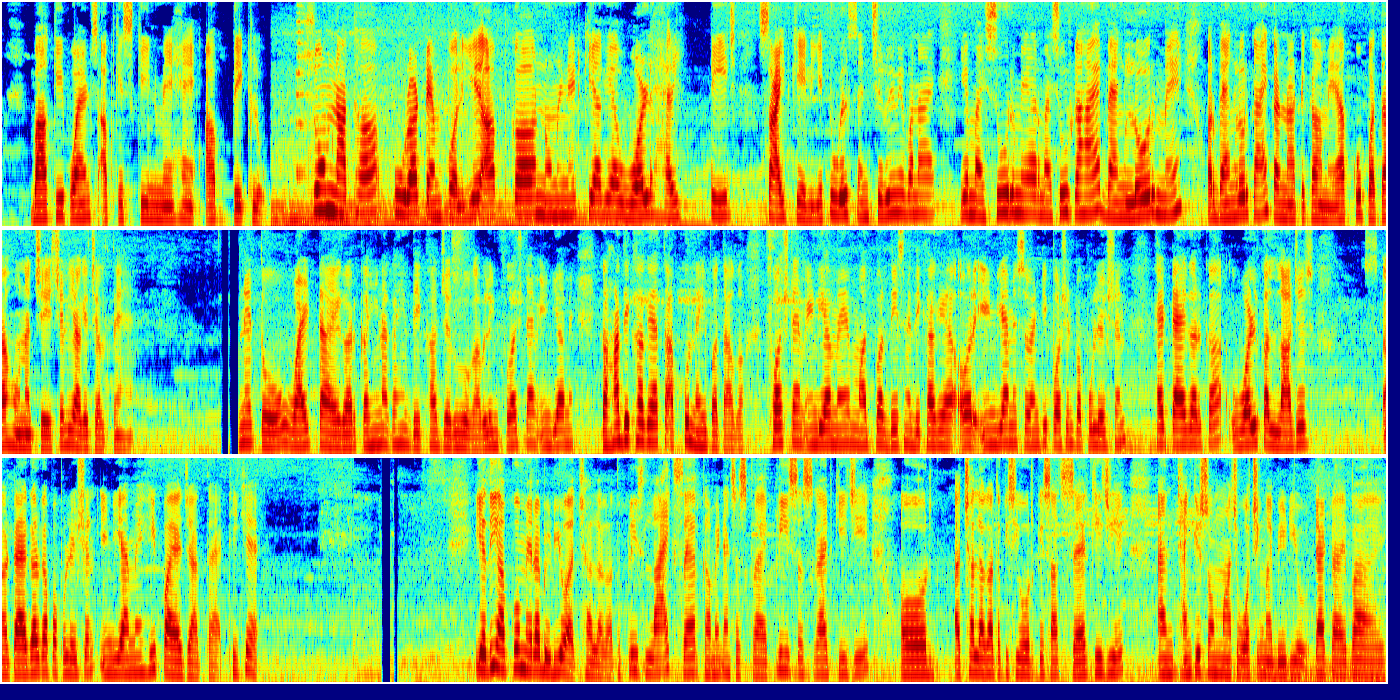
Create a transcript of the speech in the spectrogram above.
बाकी पॉइंट्स आपके स्क्रीन में हैं, आप देख लो। सोमनाथा पूरा टेंपल ये आपका नॉमिनेट किया गया वर्ल्ड हेरिटेज साइट के लिए। ट्वेल्थ सेंचुरी में बना है। ये मैसूर में, और मैसूर कहाँ है? बेंगलोर में, और बेंगलोर कहाँ है? कर्नाटका में। आपको पता होना चाहिए। चलिए आगे चलते हैं। आपने तो वाइट टाइगर कहीं ना कहीं देखा ज़रूर होगा। लेकिन फ़र्स्ट टाइम इंडिया में कहाँ देखा गया था, आपको नहीं पता होगा। फ़र्स्ट टाइम इंडिया में मध्य प्रदेश में देखा गया और इंडिया में सेवेंटी परसेंट पॉपुलेशन है टाइगर का। वर्ल्ड का लार्जेस्ट टाइगर का पॉपुलेशन इंडिया में ही पाया जाता है, ठीक है? यदि आपको मेरा वीडियो अच्छा लगा तो please like, share, comment and subscribe. Please subscribe कीजिए और अच्छा लगा तो किसी और के साथ शेयर कीजिए। And thank you so much watching my video. Tata, bye.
